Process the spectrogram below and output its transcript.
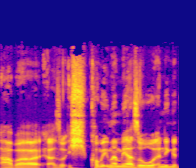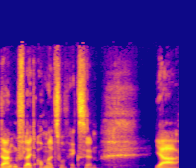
aber also ich komme immer mehr so in den Gedanken, vielleicht auch mal zu wechseln. Ja,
